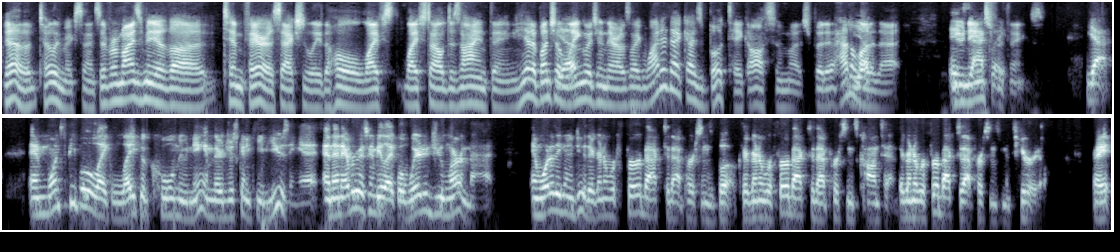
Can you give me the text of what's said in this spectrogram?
Yeah, that totally makes sense. It reminds me of uh, Tim Ferriss, actually, the whole life lifestyle design thing. He had a bunch of yep. language in there. I was like, why did that guy's book take off so much? But it had a yep. lot of that. New exactly. names for things. Yeah. And once people like like a cool new name, they're just going to keep using it. And then everybody's going to be like, well, where did you learn that? And what are they going to do? They're going to refer back to that person's book. They're going to refer back to that person's content. They're going to refer back to that person's material, right?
